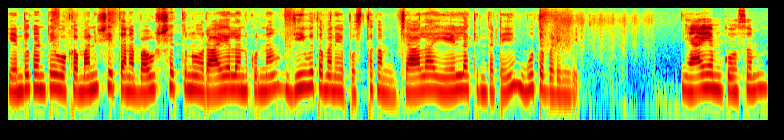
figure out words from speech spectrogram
ఎందుకంటే ఒక మనిషి తన భవిష్యత్తును రాయాలనుకున్న జీవితం అనే పుస్తకం చాలా ఏళ్ళ కిందటే మూతబడింది. న్యాయం కోసం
